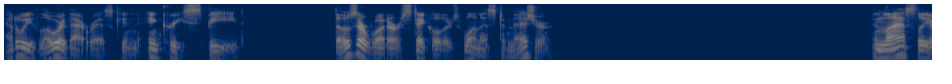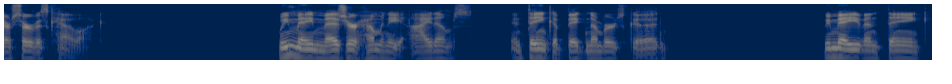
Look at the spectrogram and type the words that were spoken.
how do we lower that risk and increase speed? Those are what our stakeholders want us to measure. And lastly, our service catalog. We may measure how many items and think a big number is good. We may even think,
